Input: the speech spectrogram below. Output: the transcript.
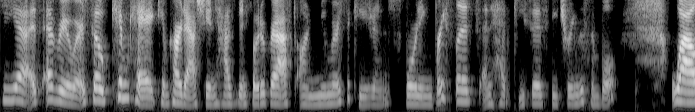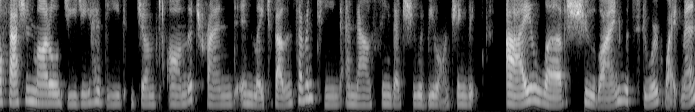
Yeah, it's everywhere. So Kim K, Kim Kardashian, has been photographed on numerous occasions sporting bracelets and headpieces featuring the symbol. While fashion model Gigi Hadid jumped on the trend in late 2017 announcing that she would be launching the Eye Love shoe line with Stuart Weitzman.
